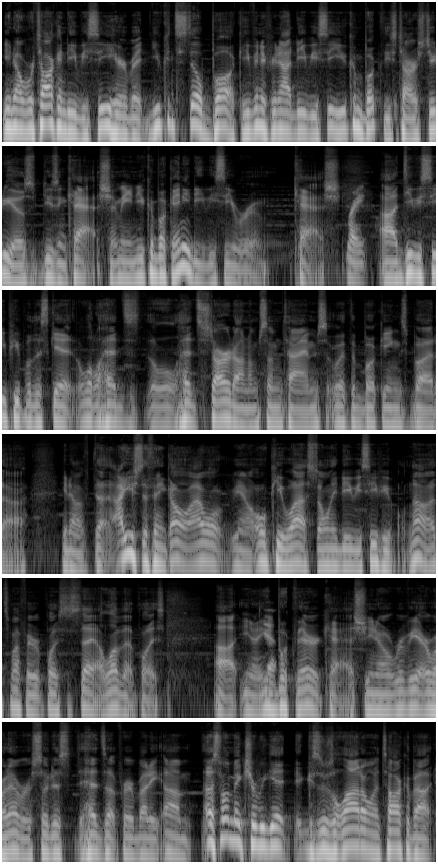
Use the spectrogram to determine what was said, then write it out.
You know, we're talking DVC here, but you can still book even if you're not DVC. You can book these Tower Studios using cash. I mean, you can book any DVC room cash. right. Uh, DVC people just get a little heads, a little head start on them sometimes with the bookings. But uh, you know, I used to think, oh, I will, you know, Old Key West only DVC people. No, that's my favorite place to stay. I love that place. Uh, you know, you Yeah. book their cash, you know, Riviera or whatever. So just heads up for everybody. Um, I just want to make sure we get because there's a lot I want to talk about.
